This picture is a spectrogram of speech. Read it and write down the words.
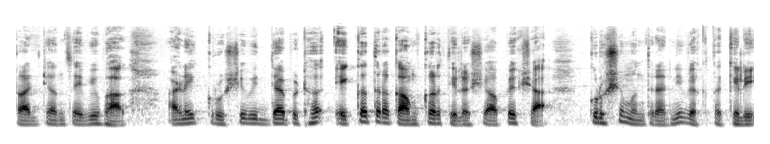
राज्यांचे विभाग आणि कृषी विद्यापीठं एकत्र काम करतील अशी अपेक्षा कृषी मंत्र्यांनी व्यक्त केली.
